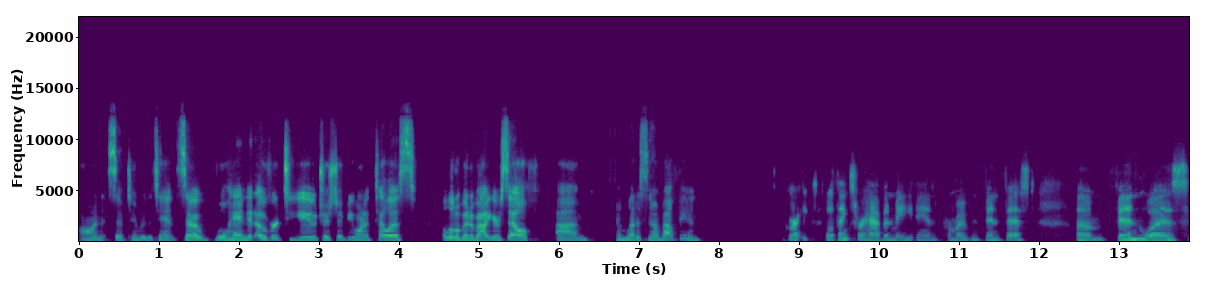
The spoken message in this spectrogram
on September the 10th. So we'll hand it over to you, Trisha, if you want to tell us a little bit about yourself um, and let us know about Finn. Great. Well, thanks for having me and promoting FinFest. Um, Finn was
